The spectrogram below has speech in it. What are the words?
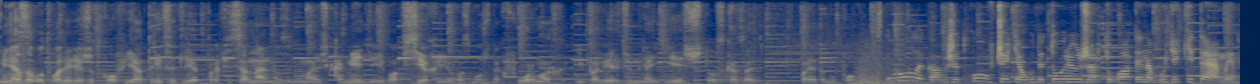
Меня зовут Валерий Житков, я 30 лет профессионально занимаюсь комедией во всех ее возможных формах, и поверьте, у меня есть что сказать по этому поводу. У роликах Житков вчить аудиторію жартувати на будь-які теми,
